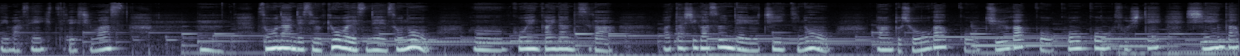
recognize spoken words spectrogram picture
すいません。失礼します。うん。そうなんですよ。今日はですねその講演会なんですが私が住んでいる地域のなんと小学校中学校高校そして支援学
